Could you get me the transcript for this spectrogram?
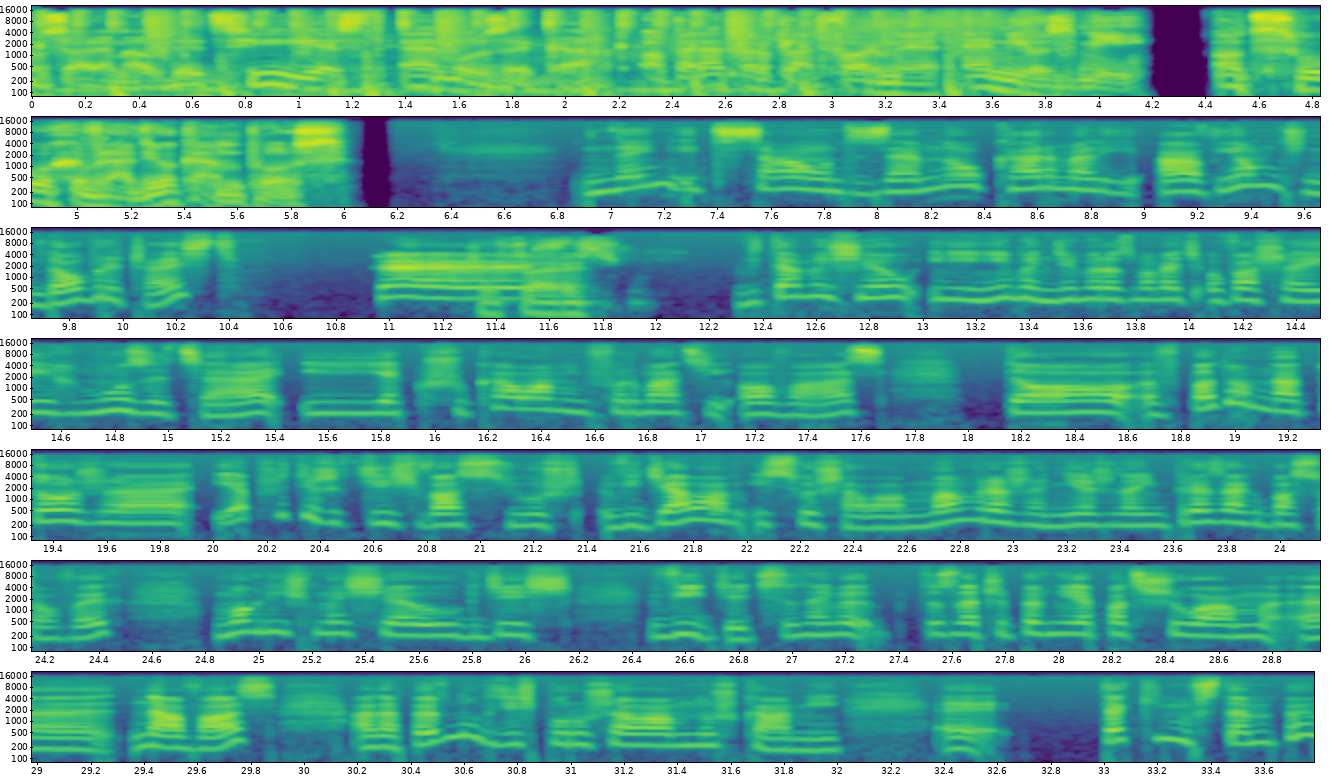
Sponsorem audycji jest e-muzyka, operator platformy eMuseMe. Odsłuch w Radio Campus. Name It Sound ze mną, Karmel i Avion. Dzień dobry, cześć. Cześć. Cześć, cześć. Witamy się i będziemy rozmawiać o waszej muzyce i jak szukałam informacji o was, to wpadłam na to, że ja przecież gdzieś was już widziałam i słyszałam. Mam wrażenie, że na imprezach basowych mogliśmy się gdzieś widzieć. To, to znaczy pewnie ja patrzyłam e, na was, a na pewno gdzieś poruszałam nóżkami. E, Takim wstępem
